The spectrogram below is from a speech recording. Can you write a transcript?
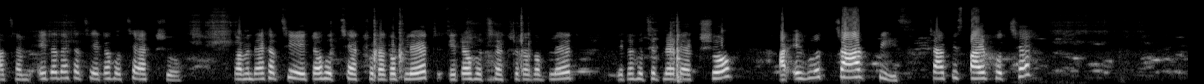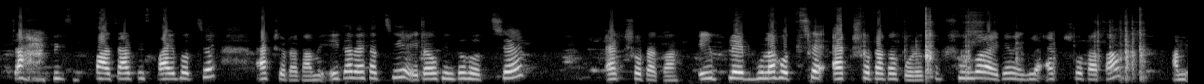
আচ্ছা এটা দেখাচ্ছি, এটা হচ্ছে একশো। তো আমি দেখাচ্ছি, এটা হচ্ছে একশো টাকা প্লেট এটা হচ্ছে একশো টাকা প্লেট এটা হচ্ছে প্লেট একশো। আর এগুলো চার পিস চার পিস পাইপ হচ্ছে, চার পিস চার পিস পাইপ হচ্ছে একশো টাকা। আমি এটা দেখাচ্ছি, এটাও কিন্তু হচ্ছে একশো টাকা। এই প্লেটগুলো হচ্ছে একশো টাকা করে। খুব সুন্দর আইটেম এগুলো একশো টাকা। আমি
